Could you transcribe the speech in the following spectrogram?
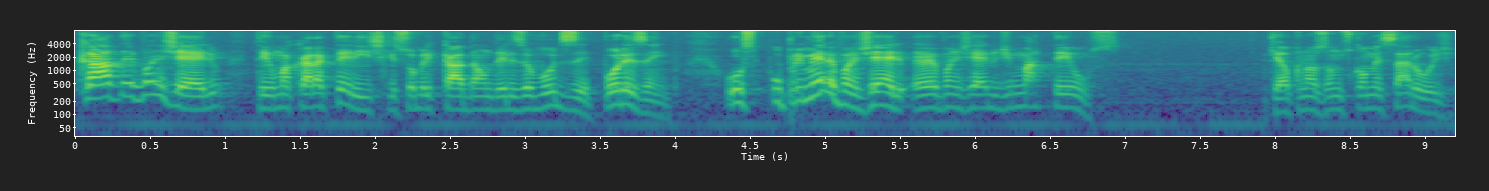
Cada evangelho tem uma característica e sobre cada um deles eu vou dizer. Por exemplo, os, o primeiro evangelho é o evangelho de Mateus, que é o que nós vamos começar hoje.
